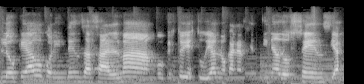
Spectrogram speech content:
lo que hago con Intensas al Mango, que estoy estudiando acá en Argentina docencia?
